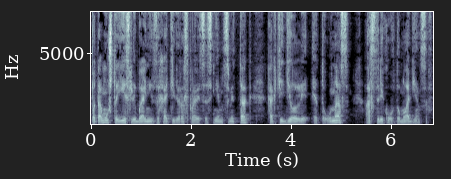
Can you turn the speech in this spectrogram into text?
потому что если бы они захотели расправиться с немцами так, как те делали это у нас, от стариков до младенцев,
